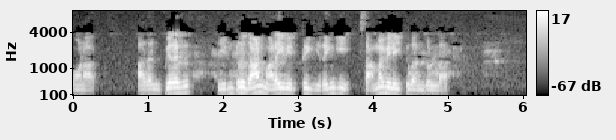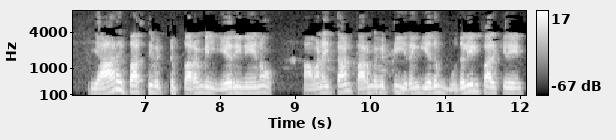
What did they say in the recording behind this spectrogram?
போனார். அதன் பிறகு இன்றுதான் மலை விட்டு இறங்கி சமவெளிக்கு வந்துள்ளார். யாரை பார்த்துவிட்டு பரம்பில் ஏறினேனோ அவனைத்தான் பரம்பு விட்டு இறங்கியதும் முதலில் பார்க்கிறேன்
